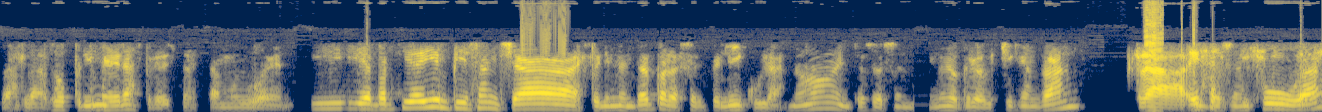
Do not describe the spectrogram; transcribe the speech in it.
las, las dos primeras, pero esta está muy buena. Y a partir de ahí empiezan ya a experimentar para hacer películas, ¿no? Entonces, primero creo que Chicken Run. Claro, esa es en fuga.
